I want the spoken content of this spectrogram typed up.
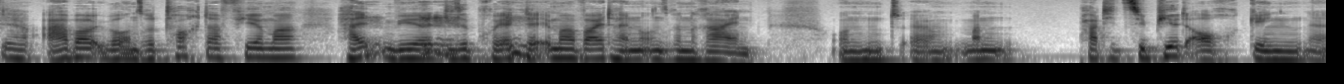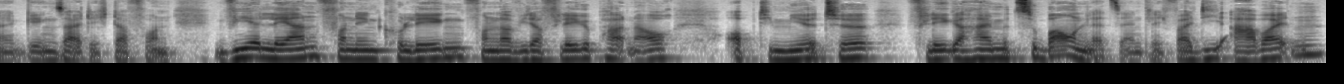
Ja. Aber über unsere Tochterfirma halten wir diese Projekte immer weiter in unseren Reihen. Und äh, man partizipiert auch gegen, äh, gegenseitig davon. Wir lernen von den Kollegen von Lavida Pflegepartner auch, optimierte Pflegeheime zu bauen letztendlich, weil die arbeiten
